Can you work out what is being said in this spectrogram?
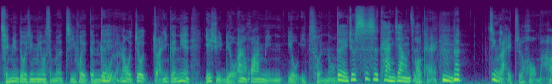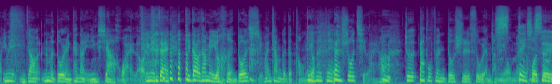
前面都已经没有什么机会跟路了，那我就转一个念，也许柳暗花明又一村哦。对，就试试看这样子。OK，嗯，那。进来之后嘛，哈，因为你知道那么多人看到你已经吓坏了哦，因为在 TikTok 上面有很多喜欢唱歌的朋友，对对对。但说起来哈，就大部分都是素人朋友们，对，或对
